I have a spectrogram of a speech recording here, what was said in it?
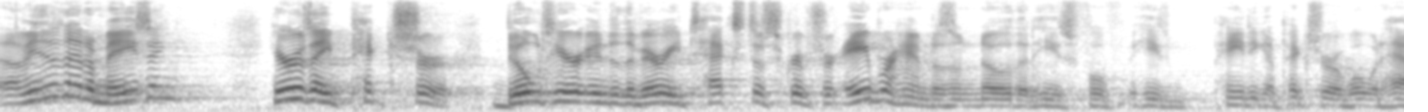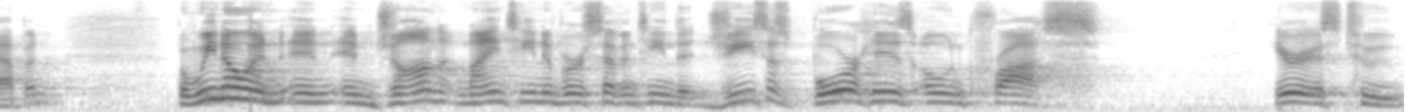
I mean, isn't that amazing? Here is a picture built here into the very text of Scripture. Abraham doesn't know that he's, he's painting a picture of what would happen. But we know in, in, in John 19 and verse 17 that Jesus bore his own cross. Here is to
